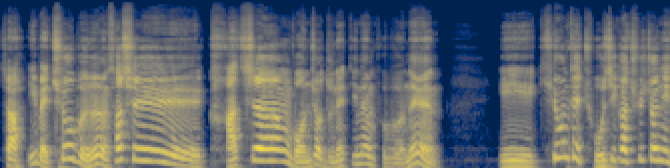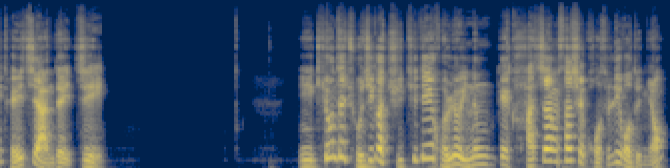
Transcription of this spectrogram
자, 이 매치업은 사실 가장 먼저 눈에 띄는 부분은 이 키온테 조지가 출전이 될지 안 될지 이 키온테 조지가 GTD에 걸려 있는 게 가장 사실 거슬리거든요.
